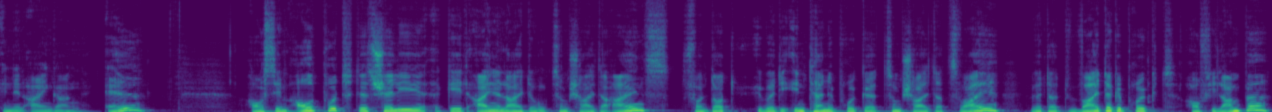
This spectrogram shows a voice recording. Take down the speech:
in den Eingang L. Aus dem Output des Shelly geht eine Leitung zum Schalter 1, von dort über die interne Brücke zum Schalter 2, wird dort weitergebrückt auf die Lampe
